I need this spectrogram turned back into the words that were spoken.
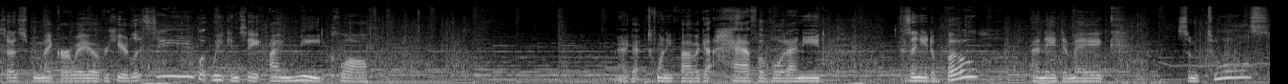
So let's make our way over here. Let's see what we can see. I need cloth. I got 25. I got half of what I need. Because I need a bow. I need to make some tools.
